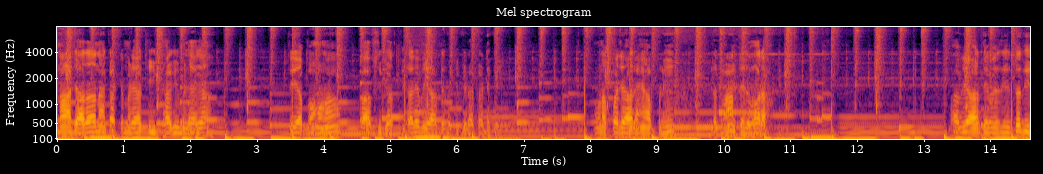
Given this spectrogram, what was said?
ਨਾ ਜ਼ਿਆਦਾ ਨਾ ਘੱਟ ਮਿਲਿਆ, ਠੀਕ ਠਾਕ ਹੀ ਮਿਲਿਆਗਾ ਤੇ ਆਪਾਂ ਹੁਣ ਵਾਪਸੀ ਕਰਤੀ ਸਾਰੇ ਬਾਜ਼ਾਰ ਦੇ ਵਿੱਚ ਕਿਹੜਾ ਕੱਢ ਕੇ। ਹੁਣ ਆਪਾਂ ਜਾ ਰਹੇ ਹਾਂ ਆਪਣੀ ਦੁਕਾਨ ਤੇ ਦੁਬਾਰਾ। ਆ ਬਾਜ਼ਾਰ ਦੇ ਵਿੱਚ ਇੱਧਰ ਦੀ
